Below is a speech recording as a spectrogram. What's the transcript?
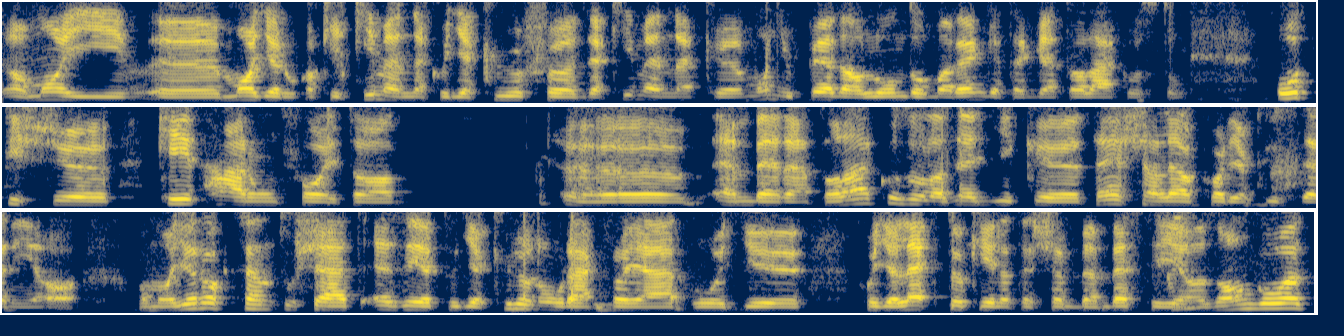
a mai magyarok, akik kimennek ugye külföldre, kimennek, mondjuk például Londonban rengeteggel találkoztunk, ott is két-három fajta ö, emberrel találkozol, az egyik teljesen le akarja küzdeni a, a magyar akcentusát, ezért ugye külön órákra jár, hogy, hogy a legtökéletesebben beszélje az angolt,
